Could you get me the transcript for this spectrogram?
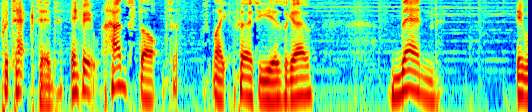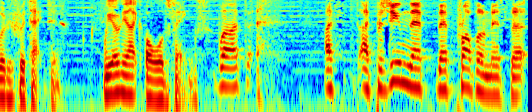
protected. If it had stopped like 30 years ago, then it would be protected. We only like old things. Well, I, th- I, th- I presume their their problem is that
